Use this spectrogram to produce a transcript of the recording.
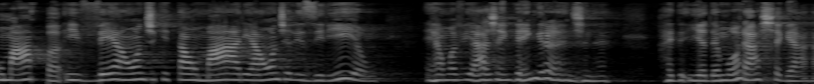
o mapa e vê aonde que está o mar e aonde eles iriam, é uma viagem bem grande, né? Ia demorar a chegar.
